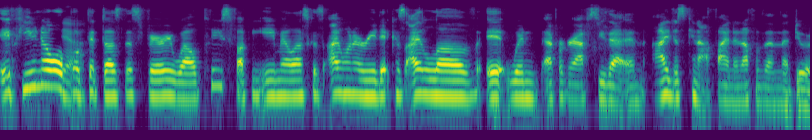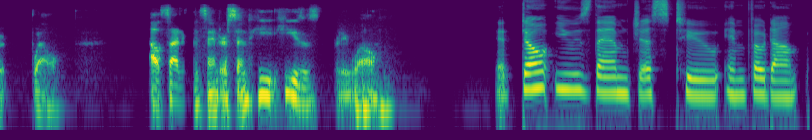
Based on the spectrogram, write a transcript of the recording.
if you know a Yeah. book that does this very well please fucking email us because i want to read it because i love it when epigraphs do that and i just cannot find enough of them that do it well outside of Brandon Sanderson. He he uses it pretty well. Yeah, don't use them just to info dump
